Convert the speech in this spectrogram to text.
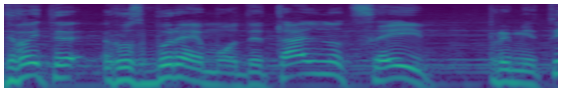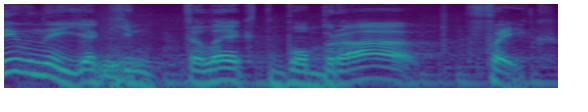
Давайте розберемо детально цей примітивний, як інтелект бобра, фейк.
